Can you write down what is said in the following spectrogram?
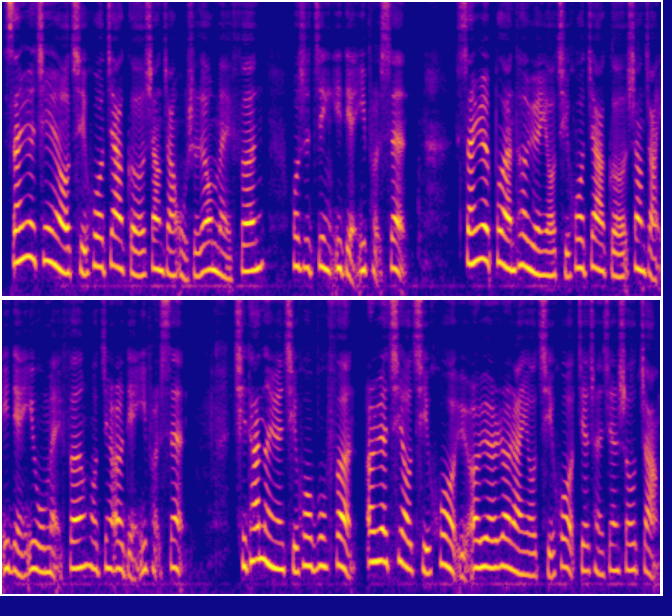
三月轻油期货价格上涨五十六美分，或是近一点一 percent。三月布兰特原油期货价格上涨一点一五美分，或近二点一 percent。其他能源期货部分，二月汽油期货与二月热燃油期货皆呈现收涨，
